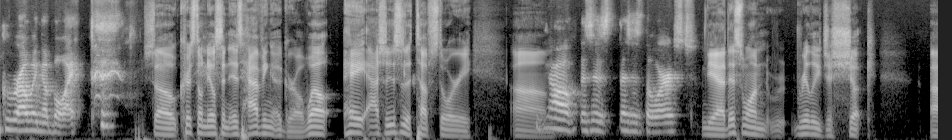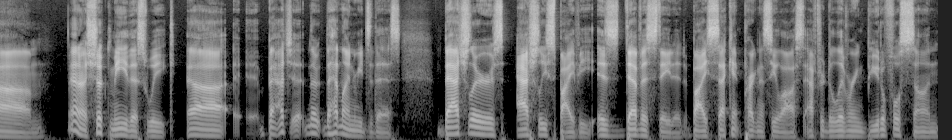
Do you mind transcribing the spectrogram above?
growing a boy. So Krystal Nielson is having a girl. Well, hey Ashley, this is a tough story. Um, oh, this is this is the worst. Yeah, this one r- really just shook. Um, I don't shook me this week. Uh, batch. The, the headline reads this: Bachelor's Ashley Spivey is devastated by second pregnancy loss after delivering beautiful son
